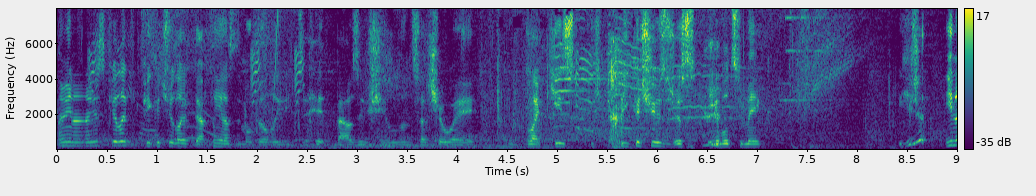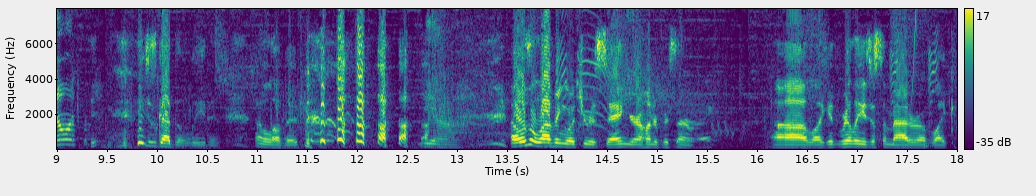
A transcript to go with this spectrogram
I mean, I just feel like Pikachu like definitely has the mobility to hit Bowser's shield in such a way, like he's Pikachu's just able to make. He just, you know what? he just got deleted. I love it. Yeah, I wasn't laughing what you were saying. You're 100% right. Uh, like it really is just a matter of like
